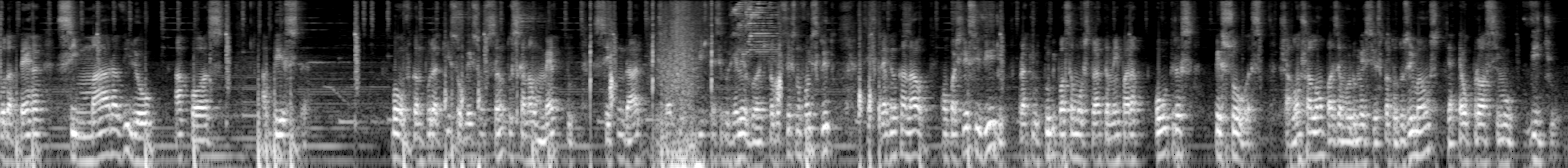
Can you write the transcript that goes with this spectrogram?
toda a terra se maravilhou após a besta. Bom, ficando por aqui, sou Gleison Santos, canal Método Secundário. Espero que esse vídeo tenha sido relevante para você. Se não for inscrito, se inscreve no canal, compartilhe esse vídeo para que o YouTube possa mostrar também para outras pessoas. Shalom, shalom, paz e amor do Messias para todos os irmãos e até o próximo vídeo.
